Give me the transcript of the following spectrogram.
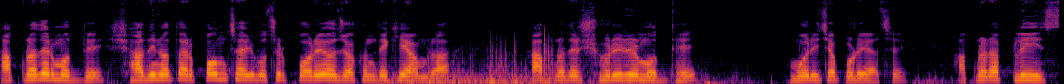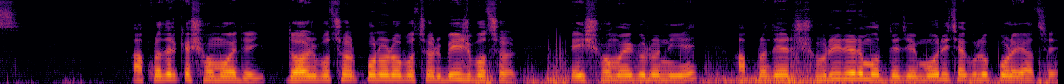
আপনাদের মধ্যে স্বাধীনতার পঞ্চাশ বছর পরেও যখন দেখি আমরা, আপনাদের শরীরের মধ্যে মরিচা পড়ে আছে। আপনারা প্লিজ আপনাদেরকে সময় দেই। দশ বছর, পনেরো বছর, বিশ বছর, এই সময়গুলো নিয়ে আপনাদের শরীরের মধ্যে যে মরিচাগুলো পড়ে আছে,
